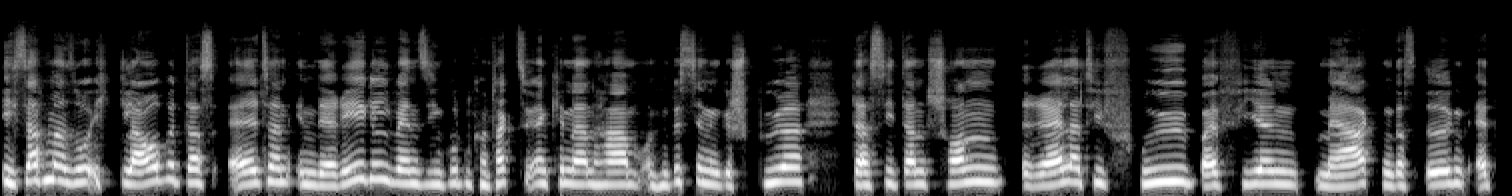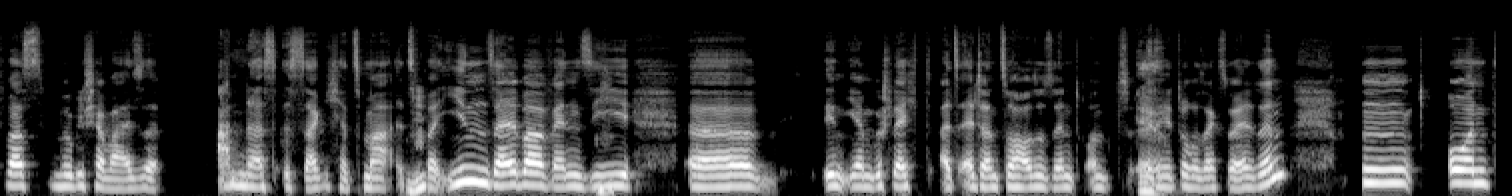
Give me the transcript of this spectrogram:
ich sag mal so, ich glaube, dass Eltern in der Regel, wenn sie einen guten Kontakt zu ihren Kindern haben und ein bisschen ein Gespür, dass sie dann schon relativ früh bei vielen merken, dass irgendetwas möglicherweise anders ist, sage ich jetzt mal, als mhm. bei ihnen selber, wenn mhm. sie äh, in ihrem Geschlecht als Eltern zu Hause sind und äh, heterosexuell sind. Mm, und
